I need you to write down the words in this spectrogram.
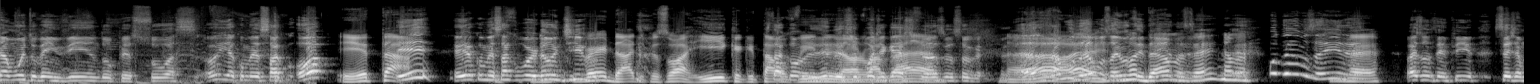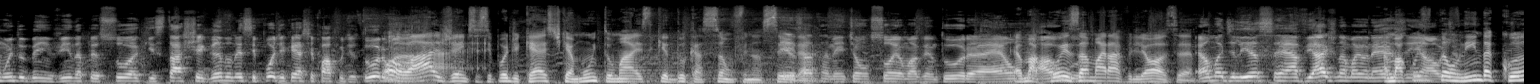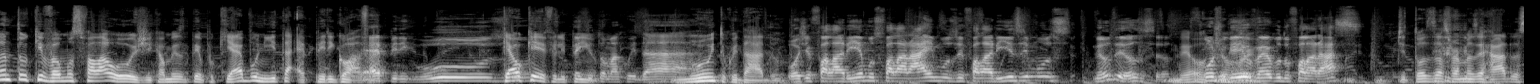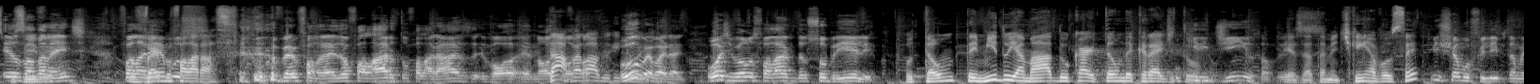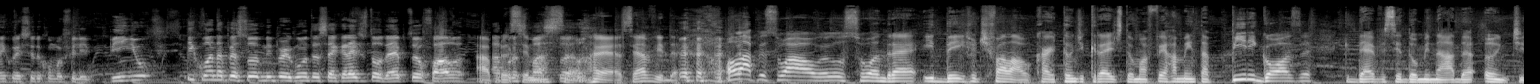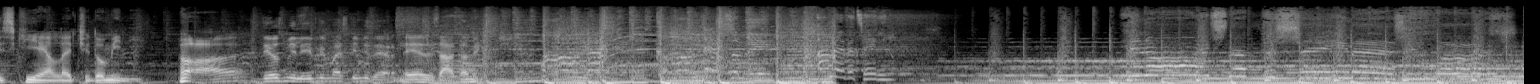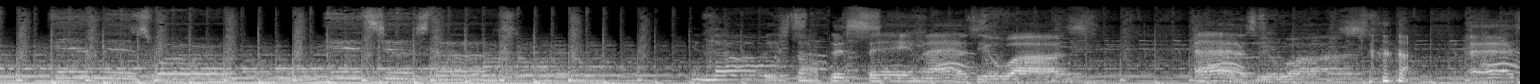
Seja muito bem-vindo, pessoas. Eu ia começar com. Ô! Eita! E eu ia começar com o bordão antigo. Verdade, pessoa rica que tá, Tá ouvindo. esse podcast eu sou. não, É, já mudamos é, aí um Mudamos, tempinho, né? Não, mas- Mudamos aí, né? É. Faz um tempinho. Seja muito bem-vinda, pessoa que está chegando nesse podcast Papo de Turma. Olá, gente, esse podcast que é muito mais que educação financeira. Exatamente, é um sonho, uma aventura, é, um, É uma algo- coisa maravilhosa. É uma delícia, é a viagem na maionese É uma coisa tão linda quanto o que vamos falar hoje, que ao mesmo tempo que é bonita, é perigosa. É perigoso. Que é o quê, Tem Filipinho? que tomar cuidado. Muito cuidado. Hoje falaremos, falaríamos e falaríssimos. Meu Deus do céu. Meu, Conjuguei que o verbo do falarás. De todas as formas erradas. Exatamente. O Falaremos. verbo falarás. o verbo falarás. Eu falar, tu falarás. É, nós, Tá, nós vai lá, do que que Uh, hoje? vamos falar do- sobre ele. O tão temido e amado cartão de crédito. Queridinho, talvez. Exatamente. Quem é você? Me chamo Felipe, também conhecido como Filipinho. E quando a pessoa me pergunta se é crédito ou débito, eu falo Aproximação. Essa é a vida. Olá, pessoal. Eu sou o André e deixa eu te falar: o cartão de crédito é uma ferramenta perigosa que deve ser dominada antes que ela te domine. Ah, Deus me livre, mas quem me dera. exatamente. You know it's not the same as it was the same as you was. As you was. É,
